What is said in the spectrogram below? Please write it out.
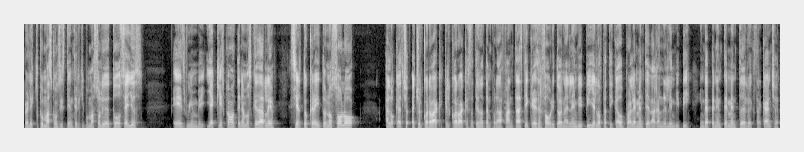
Pero el equipo más consistente, el equipo más sólido de todos ellos es Green Bay. Y aquí es cuando tenemos que darle cierto crédito, no solo a lo que ha hecho, el quarterback, que el quarterback está teniendo una temporada fantástica, es el favorito de ganar el MVP, ya lo hemos platicado, probablemente va a ganar el MVP, independientemente de lo extra cancha.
